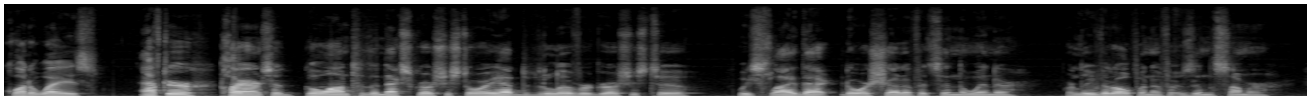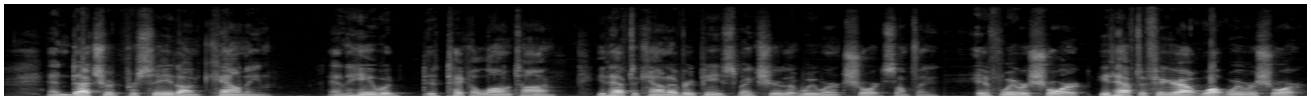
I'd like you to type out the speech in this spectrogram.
quite a ways. After Clarence would go on to the next grocery store he had to deliver groceries to, we'd slide that door shut if it's in the winter, or leave it open if it was in the summer. And Dutch would proceed on counting, and he would it'd take a long time. He'd have to count every piece, make sure that we weren't short something. If we were short, he'd have to figure out what we were short.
